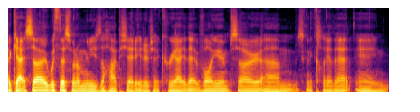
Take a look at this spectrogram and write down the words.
Okay, so with this one, I'm going to use the Hypershade editor to create that volume. So um, I'm just going to clear that and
